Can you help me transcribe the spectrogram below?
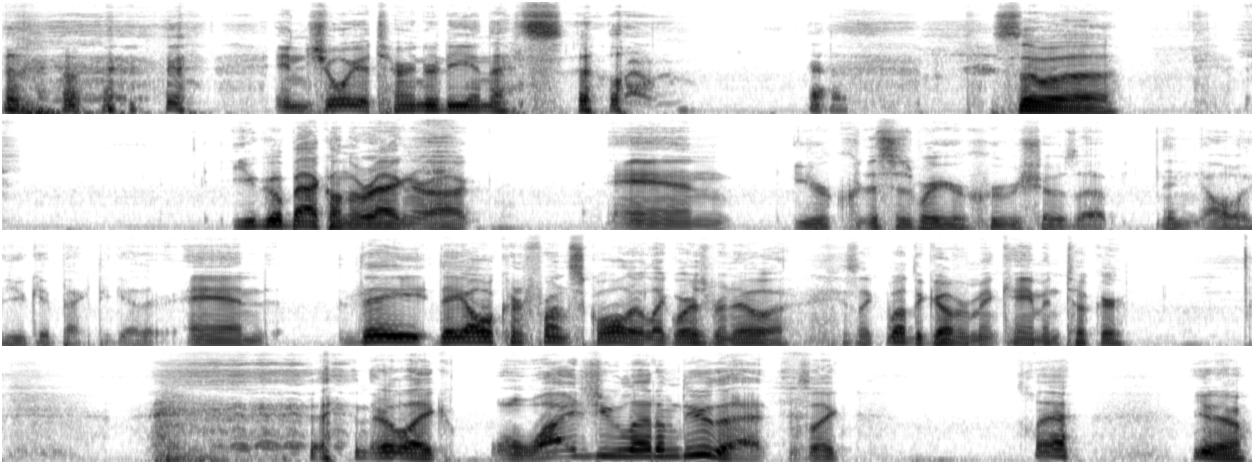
Enjoy eternity in that cell. so, uh, you go back on the Ragnarok, and your this is where your crew shows up, and all of you get back together, and they they all confront Squall. They're like, "Where's Rinoa?" He's like, "Well, the government came and took her." and they're like, "Well, why'd you let them do that?" He's like, "Eh, you know,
